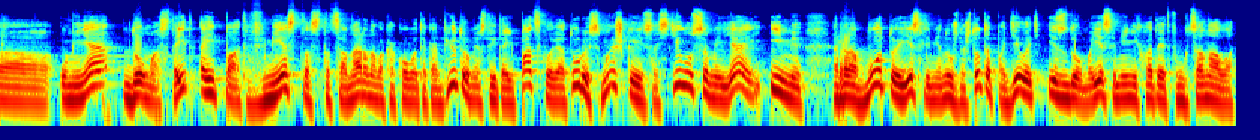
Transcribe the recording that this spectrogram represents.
Uh, у меня дома стоит iPad вместо стационарного какого-то компьютера. У меня стоит iPad с клавиатурой, с мышкой, со стилусом, и я ими работаю, если мне нужно что-то поделать из дома. Если мне не хватает функционала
